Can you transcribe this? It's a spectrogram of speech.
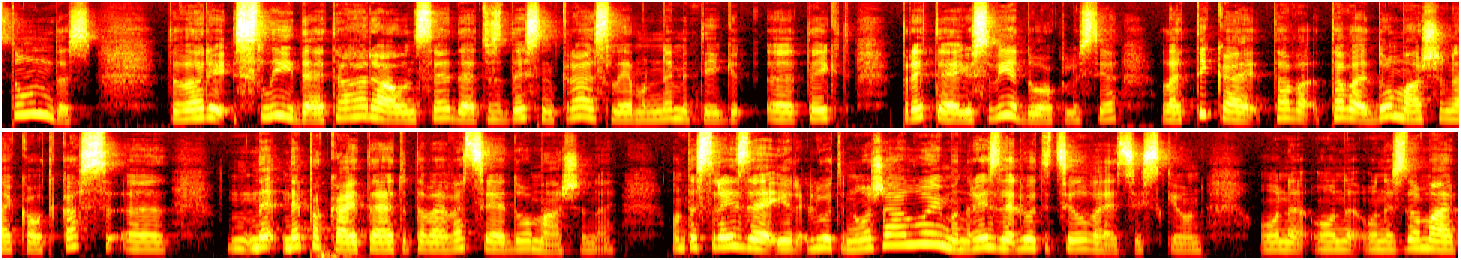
stundas Tu vari slīdēt ārā un sēdēt uz desmit krēsliem un nemitīgi e, teikt pretējus viedokļus, ja, lai tikai tava, tavai domāšanai kaut kas e, ne, nepakaitētu tavai vecajai domāšanai. Un tas reizē ir ļoti nožēlojami un reizē ļoti cilvēciski. Un, un, un, un es domāju,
